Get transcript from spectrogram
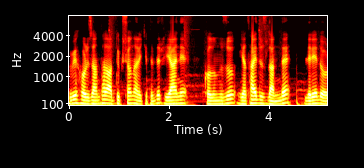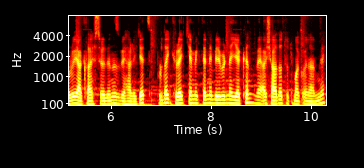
Bu bir horizontal addüksiyon hareketidir. Yani kolunuzu yatay düzlemde ileriye doğru yaklaştırdığınız bir hareket. Burada kürek kemiklerini birbirine yakın ve aşağıda tutmak önemli.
